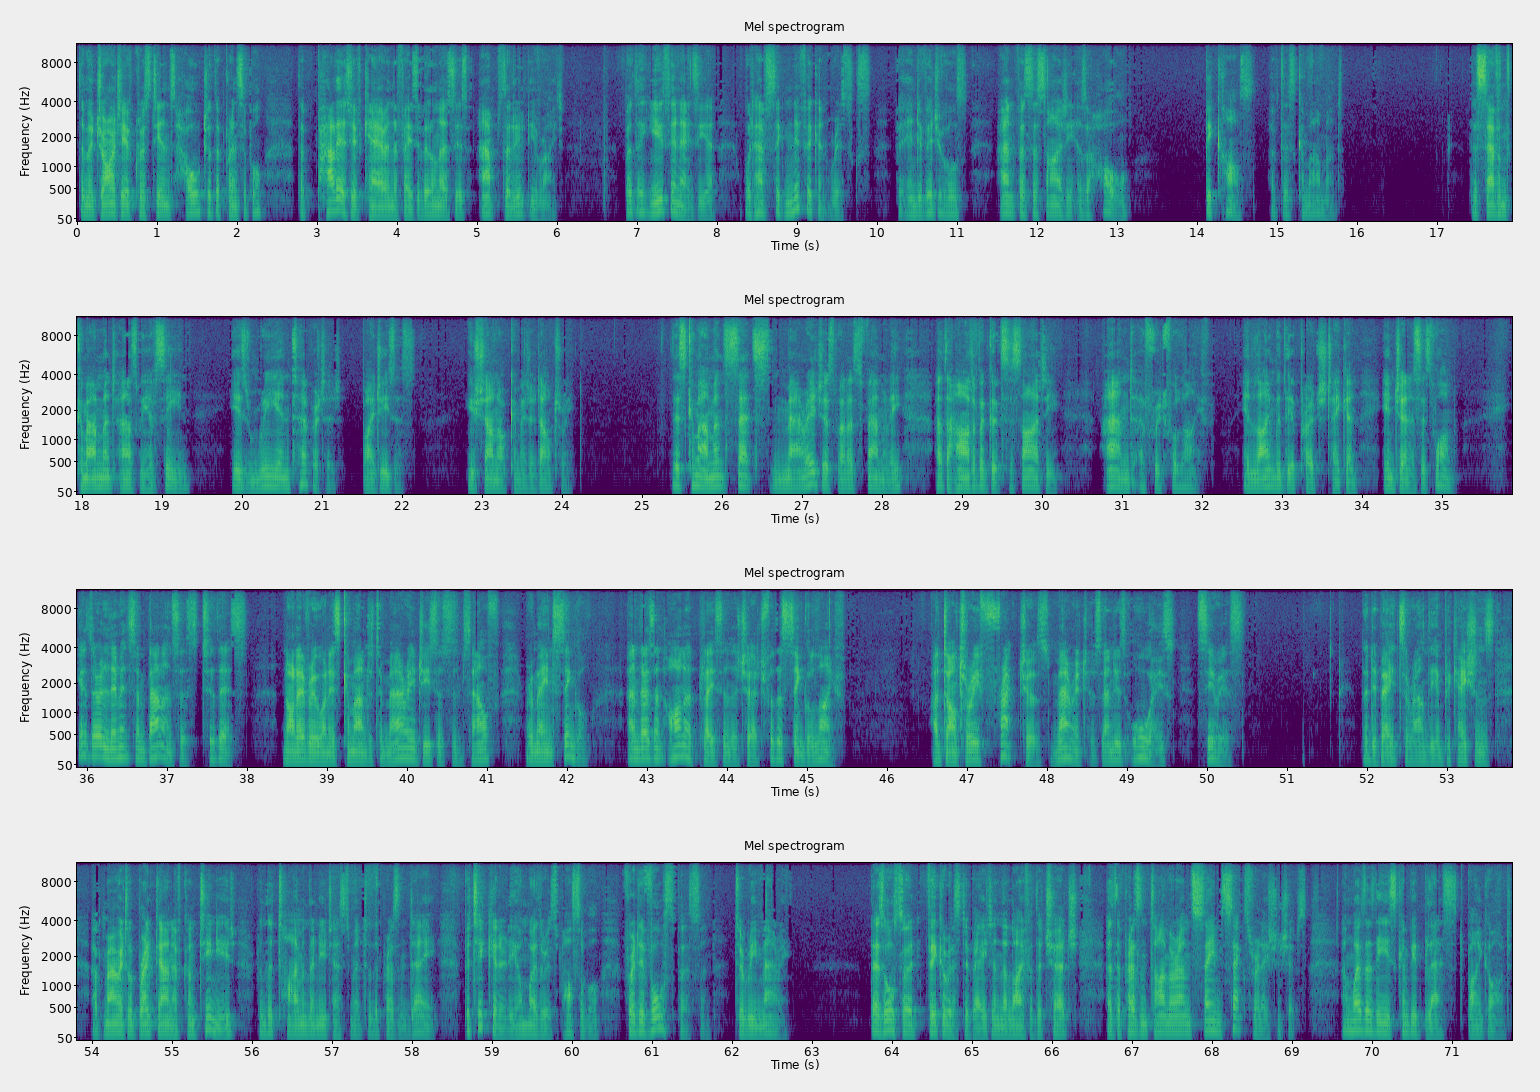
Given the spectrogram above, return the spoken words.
The majority of Christians hold to the principle that palliative care in the face of illness is absolutely right, but that euthanasia would have significant risks for individuals and for society as a whole because of this commandment. The seventh commandment, as we have seen, is reinterpreted by Jesus You shall not commit adultery. This commandment sets marriage as well as family at the heart of a good society and a fruitful life in line with the approach taken in Genesis 1. Yet there are limits and balances to this. Not everyone is commanded to marry. Jesus himself remained single, and there's an honoured place in the church for the single life. Adultery fractures marriages and is always serious. The debates around the implications of marital breakdown have continued from the time of the New Testament to the present day, particularly on whether it's possible for a divorced person to remarry. There's also a vigorous debate in the life of the church at the present time around same sex relationships and whether these can be blessed by God.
